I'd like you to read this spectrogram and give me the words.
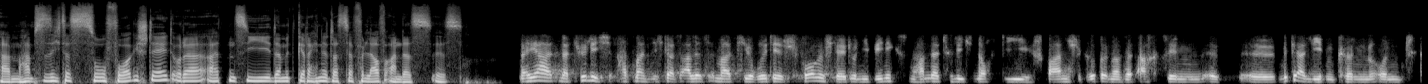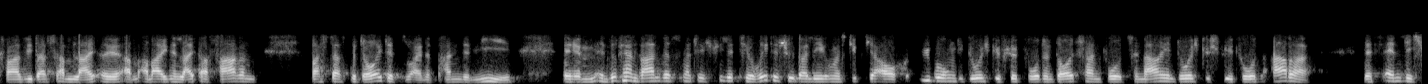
Ähm, haben Sie sich das so vorgestellt oder hatten Sie damit gerechnet, dass der Verlauf anders ist? Naja, natürlich hat man sich das alles immer theoretisch vorgestellt und die wenigsten haben natürlich noch die spanische Grippe 1918 äh, äh, miterleben können und quasi das am, äh, am, am, eigenen Leib erfahren, was das bedeutet, so eine Pandemie. Ähm, insofern waren das natürlich viele theoretische Überlegungen. Es gibt ja auch Übungen, die durchgeführt wurden in Deutschland, wo Szenarien durchgespielt wurden. Aber letztendlich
